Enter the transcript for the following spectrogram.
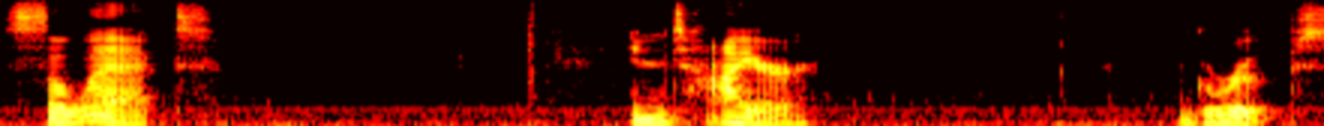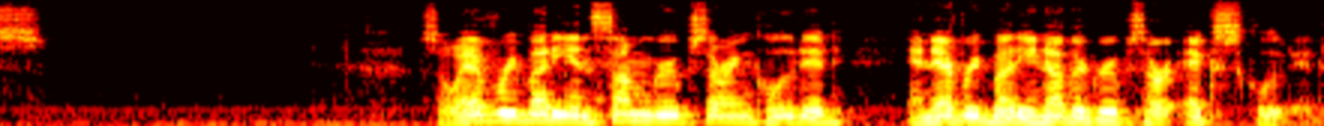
select entire groups. So everybody in some groups are included, and everybody in other groups are excluded.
